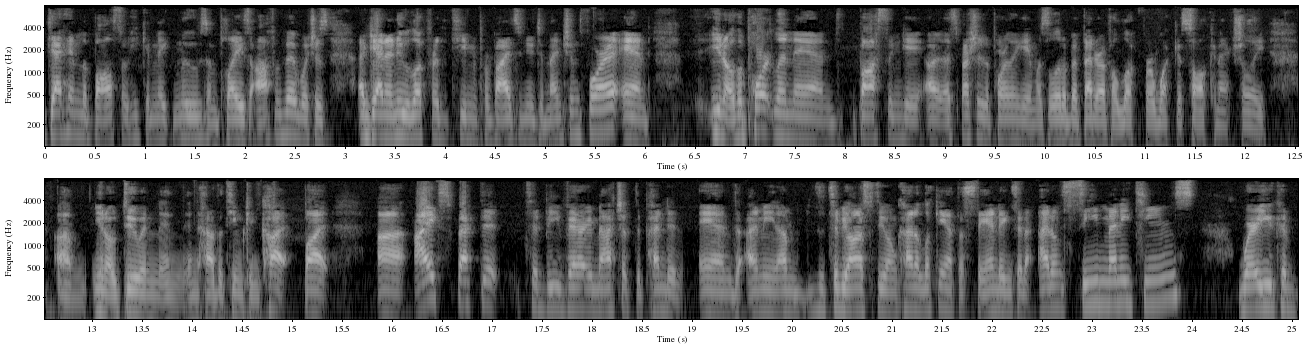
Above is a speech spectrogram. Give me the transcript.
get him the ball so he can make moves and plays off of it, which is again a new look for the team and provides a new dimension for it. And you know, the Portland and Boston game, uh, especially the Portland game, was a little bit better of a look for what Gasol can actually, um, you know, do and, and, and how the team can cut. But uh, I expect it to be very matchup dependent. And I mean, I'm to be honest with you, I'm kind of looking at the standings, and I don't see many teams where you could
